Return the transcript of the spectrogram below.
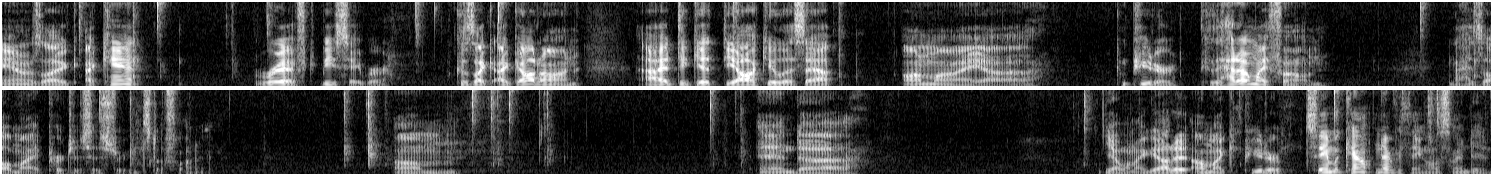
and I was like, I can't Rift Beat Saber, because like I got on, I had to get the Oculus app on my uh, computer because I had it on my phone, and it has all my purchase history and stuff on it. Um, and uh, yeah, when I got it on my computer, same account and everything, all signed in. It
